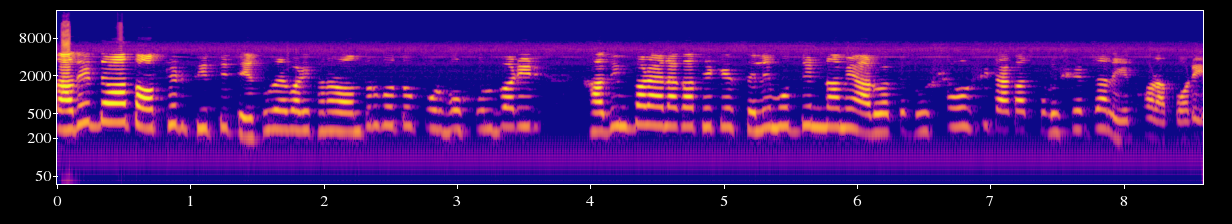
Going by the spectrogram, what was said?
তাদের দেওয়া তথ্যের ভিত্তিতে তুরাইবাড়ি থানার অন্তর্গত পূর্ব ফুলবাড়ির খাদিমপাড়া এলাকা থেকে সেলিম উদ্দিন নামে আরও একটা দুঃসাহসী ডাকাত পুলিশের জালে ধরা পড়ে।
